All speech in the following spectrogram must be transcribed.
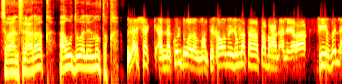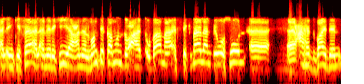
سواء في العراق أو دول المنطقة؟ لا شك أن كل دول المنطقة ومن جملتها طبعا العراق في ظل الانكفاء الامريكيه عن المنطقة منذ عهد أوباما استكمالا بوصول آه، آه، عهد بايدن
